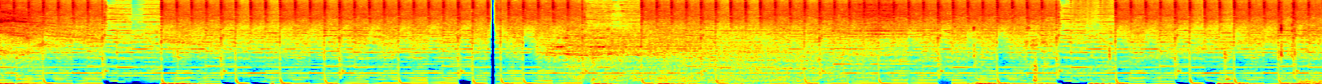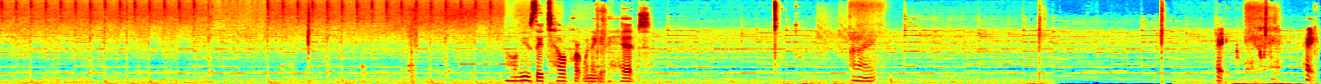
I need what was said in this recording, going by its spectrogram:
Oh, they teleport when they get hit. Alright. Hey. Hey.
